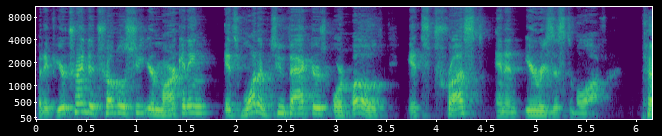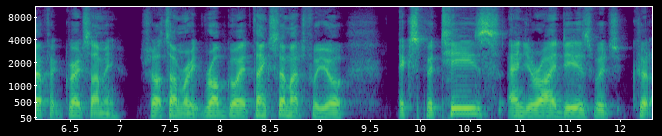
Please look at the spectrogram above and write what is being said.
But if you're trying to troubleshoot your marketing, it's one of two factors or both. It's trust and an irresistible offer. Perfect. Great summary. Short summary. Rob Goyette, thanks so much for your expertise and your ideas, which could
